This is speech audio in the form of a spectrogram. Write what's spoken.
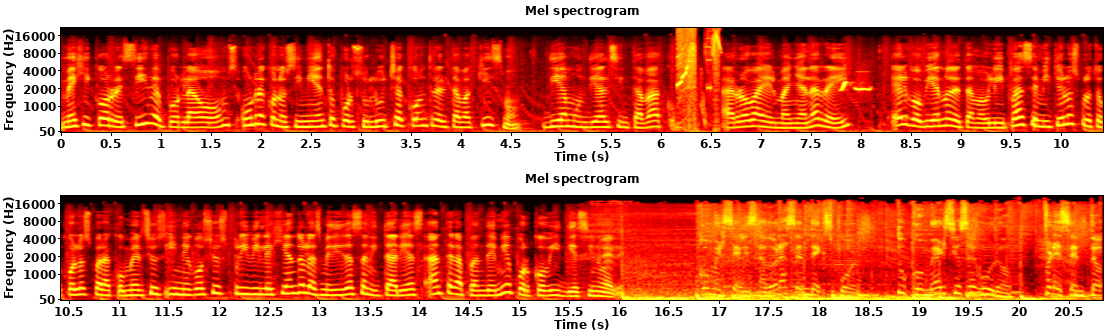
México recibe por la OMS un reconocimiento por su lucha contra el tabaquismo, Día Mundial sin Tabaco. Arroba El Mañana Rey, el gobierno de Tamaulipas emitió los protocolos para comercios y negocios privilegiando las medidas sanitarias ante la pandemia por COVID-19. Comercializadora Sendexport, tu comercio seguro, presentó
